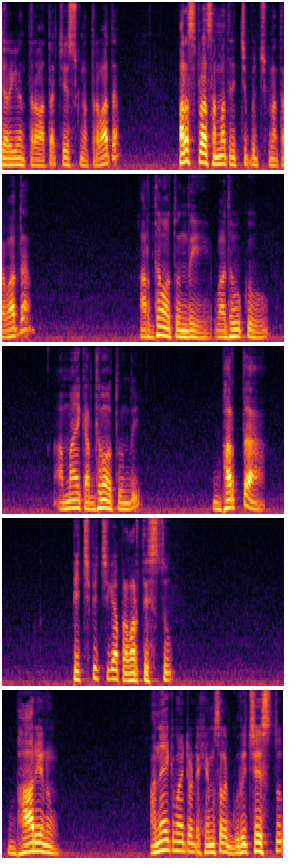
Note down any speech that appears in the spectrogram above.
జరిగిన తర్వాత చేసుకున్న తర్వాత పరస్పర సమ్మతిని ఇచ్చిపుచ్చుకున్న తర్వాత అర్థమవుతుంది వధువుకు అమ్మాయికి అర్థమవుతుంది భర్త పిచ్చి పిచ్చిగా ప్రవర్తిస్తూ భార్యను అనేకమైనటువంటి హింసలకు గురి చేస్తూ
